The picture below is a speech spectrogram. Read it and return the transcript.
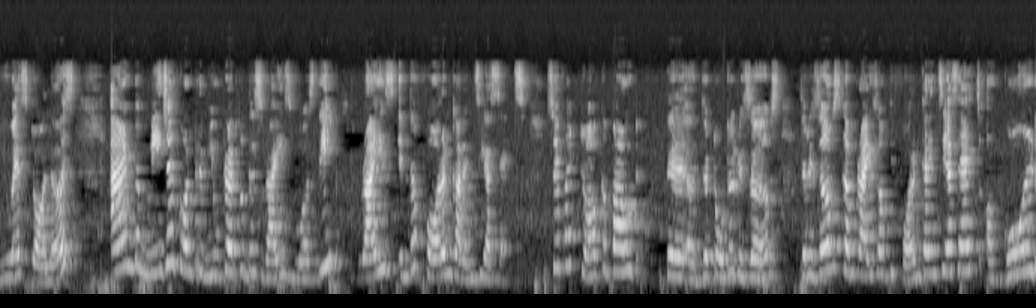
US dollars and the major contributor to this rise was the rise in the foreign currency assets. So if I talk about the, uh, the total reserves, the reserves comprise of the foreign currency assets, of gold,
